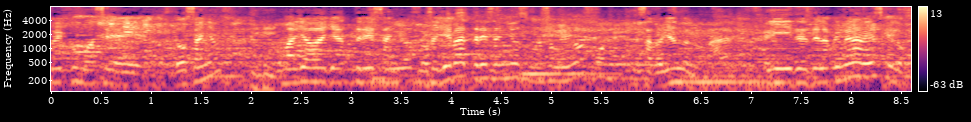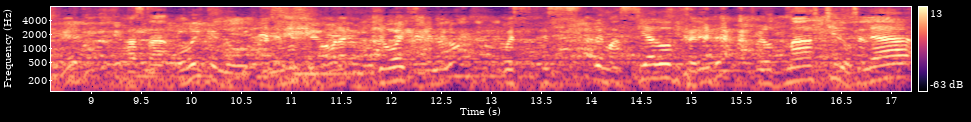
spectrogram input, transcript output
fue como hace dos años, Omar lleva ya tres años, o sea, lleva tres años más o menos desarrollándolo. Y desde la primera vez que lo jugué hasta hoy que lo tenemos como ahora como yo exhibiéndolo, pues es demasiado diferente, pero más chido. O sea, le ha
